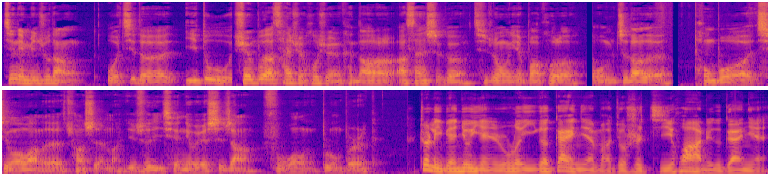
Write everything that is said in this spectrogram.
今年民主党，我记得一度宣布要参选候选人，可能到了二三十个，其中也包括了我们知道的彭博新闻网的创始人嘛，也就是以前纽约市长富翁 Bloomberg。这里边就引入了一个概念嘛，就是极化这个概念，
